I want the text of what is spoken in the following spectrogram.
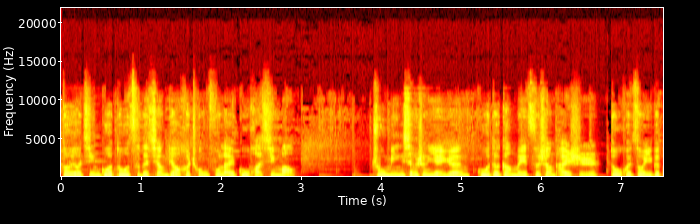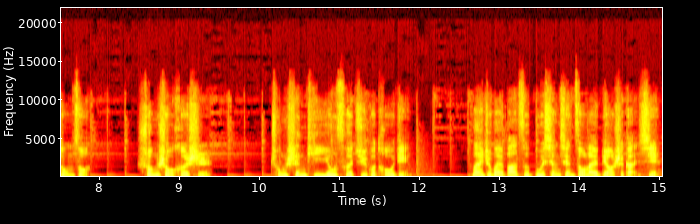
都要经过多次的强调和重复来固化心锚。著名相声演员郭德纲每次上台时都会做一个动作，双手合十，冲身体右侧举过头顶。迈着外八字步向前走来，表示感谢。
